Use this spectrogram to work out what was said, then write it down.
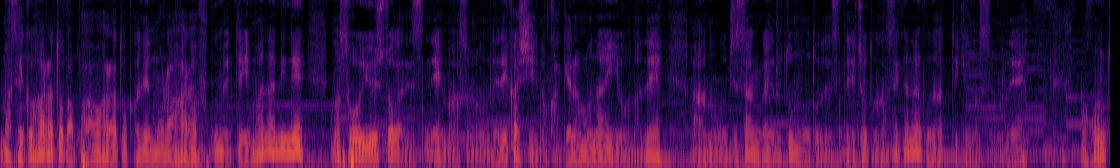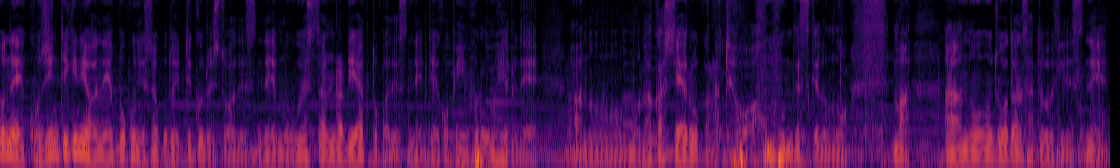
まあ、セクハラとかパワハラとかね、モラハラ含めて、未だにね、まあ、そういう人がですね、まあ、そのデリカシーのかけらもないようなね、あの、おじさんがいると思うとですね、ちょっと情けなくなってきますよね。まあ、本当ね、個人的にはね、僕にそういうこと言ってくる人はですね、もうウエスタンラリアットかですね、デコピンフロムヘルで、あの、もう泣かしてやろうかなとは思うんですけども、まあ、あの、冗談さておきですね、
